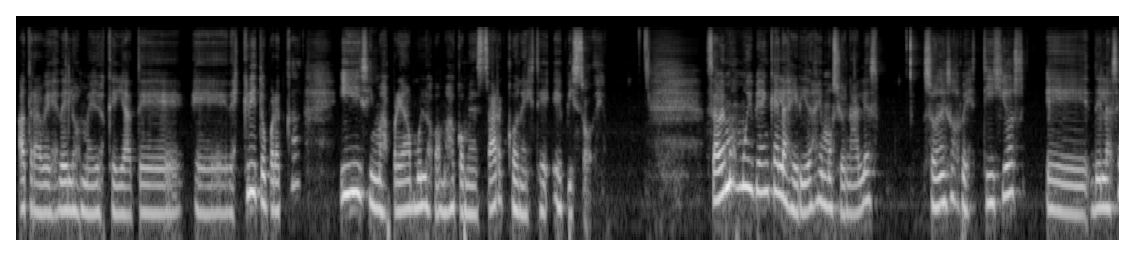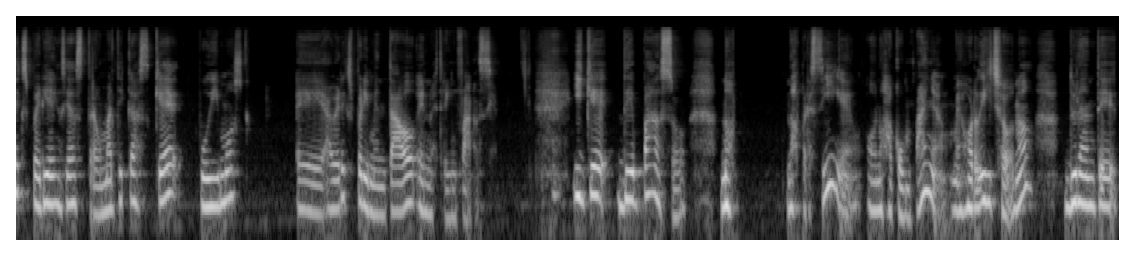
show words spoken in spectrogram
a través de los medios que ya te he descrito por acá. Y sin más preámbulos, vamos a comenzar con este episodio. Sabemos muy bien que las heridas emocionales son esos vestigios eh, de las experiencias traumáticas que pudimos eh, haber experimentado en nuestra infancia y que de paso nos, nos persiguen o nos acompañan, mejor dicho, ¿no? Durante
